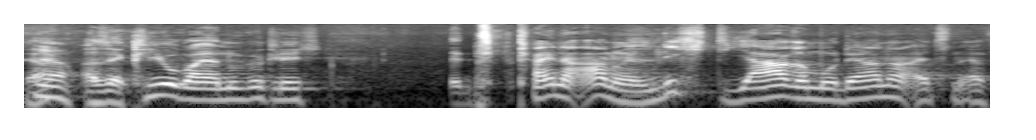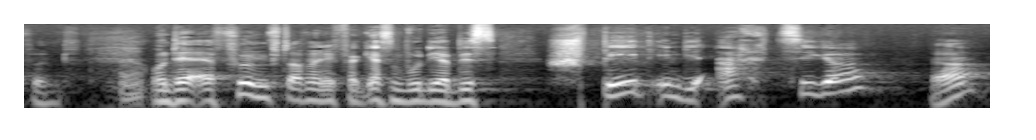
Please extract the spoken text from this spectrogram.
Ja? Ja. Also der Clio war ja nun wirklich, keine Ahnung, Lichtjahre moderner als ein R5. Und der R5, darf man nicht vergessen, wurde ja bis spät in die 80er, ja,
